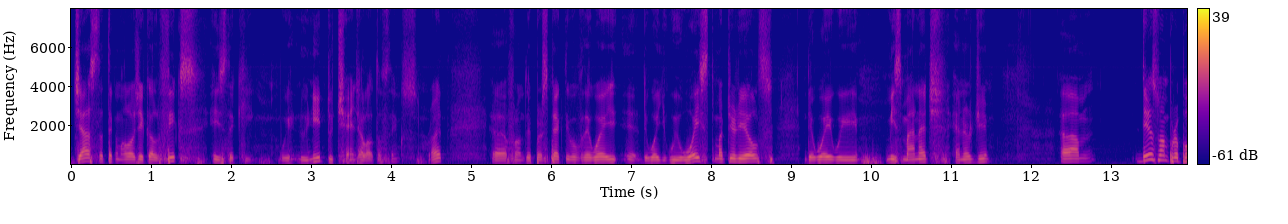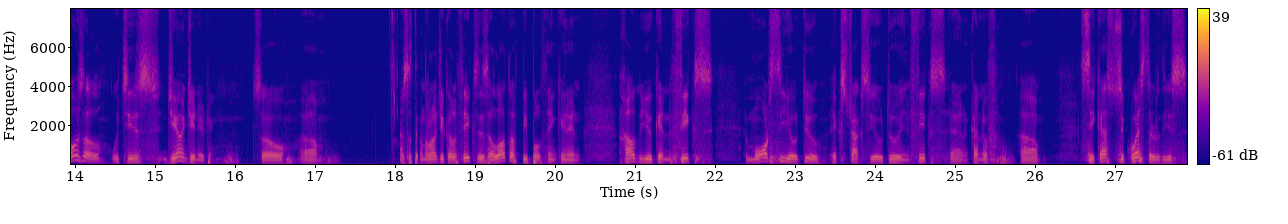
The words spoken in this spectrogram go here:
just a technological fix is the key. We, we need to change a lot of things, right? Uh, from the perspective of the way, uh, the way we waste materials, the way we mismanage energy. Um, there's one proposal, which is geoengineering. So um, as a technological fix, there's a lot of people thinking in how do you can fix more CO2, extract CO2 and fix and kind of uh, sequester this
